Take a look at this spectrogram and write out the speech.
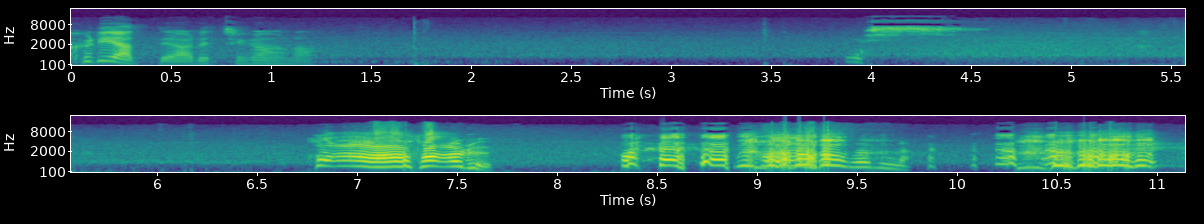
クリアってあれ違うな。よし。はあ、ファウル。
